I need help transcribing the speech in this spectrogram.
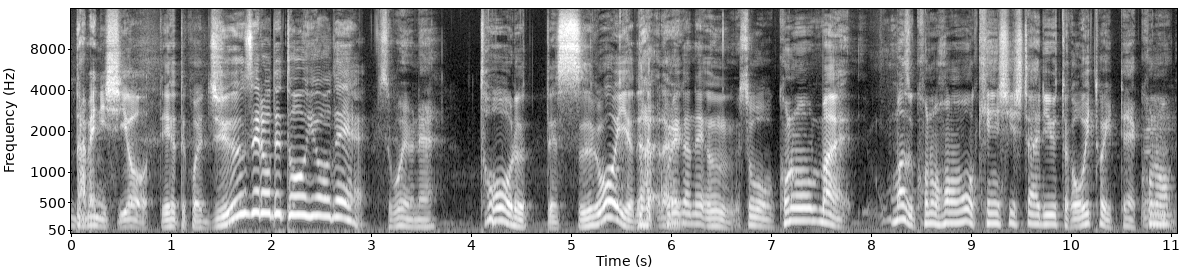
ダメにしようって言って、これ10-0で投票で、すごいよね。通るってすごいよね。だこれがね、うん。そうこの、まあ、まずこの本を禁止した理由とか置いといてこの、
